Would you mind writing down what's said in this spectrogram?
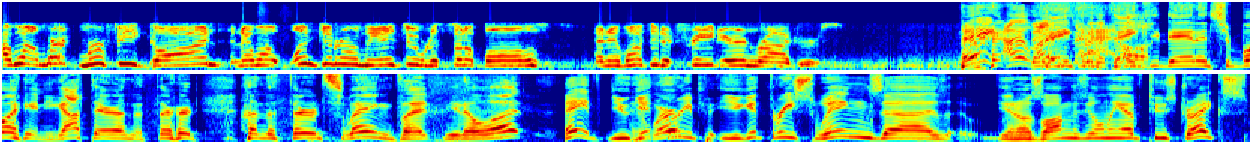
I want Mark Murphy gone, and I want one general manager with a set of balls, and I wanted to trade Aaron Rodgers. Hey, I like Thank you, thank you, Dan and Sheboygan. You got there on the third on the third swing, but you know what? Hey, you It get worked. three. You get three swings. Uh, you know, as long as you only have two strikes.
